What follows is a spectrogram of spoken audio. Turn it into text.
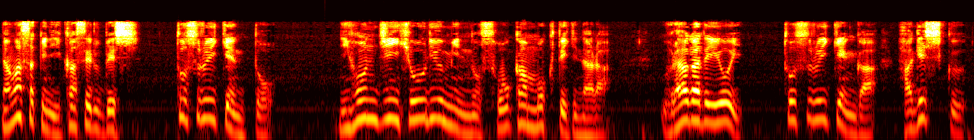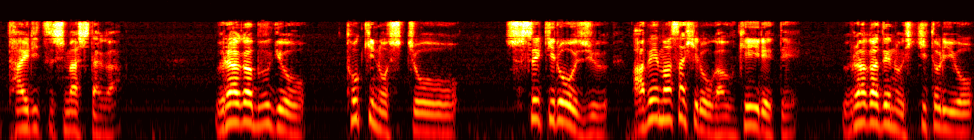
長崎に行かせるべしとする意見と日本人漂流民の送還目的なら浦賀でよいとする意見が激しく対立しましたが浦賀奉行時の主張を首席老中安倍正弘が受け入れて浦賀での引き取りを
